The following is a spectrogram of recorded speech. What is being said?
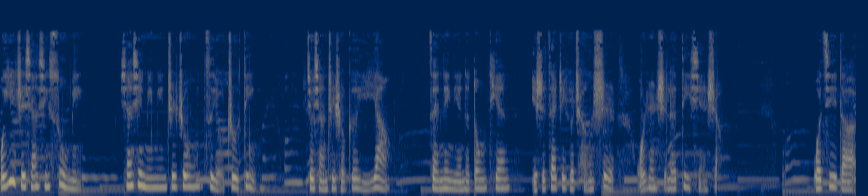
我一直相信宿命，相信冥冥之中自有注定，就像这首歌一样，在那年的冬天。也是在这个城市，我认识了地先生。我记得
